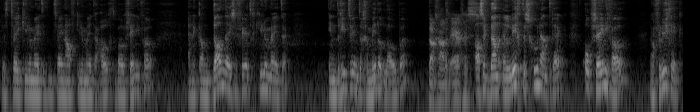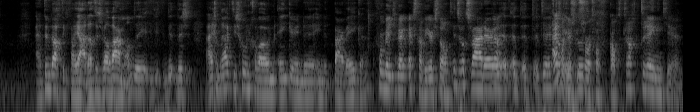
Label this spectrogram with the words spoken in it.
dus 2 kilometer, 2,5 kilometer hoogte boven zeeniveau. En ik kan dan deze 40 kilometer in 320 gemiddeld lopen. Dan gaat het ergens. Als ik dan een lichte schoen aantrek op zeeniveau, dan vlieg ik. En toen dacht ik van ja, dat is wel waar man. Dus hij gebruikt die schoen gewoon één keer in de, in de paar weken. Voor een beetje extra weerstand. Het is wat zwaarder. Ja. Het, het, het, het heeft Eigenlijk is het een soort van verkapt krachttrainingje. En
